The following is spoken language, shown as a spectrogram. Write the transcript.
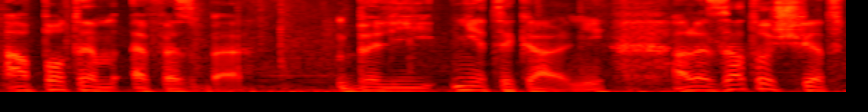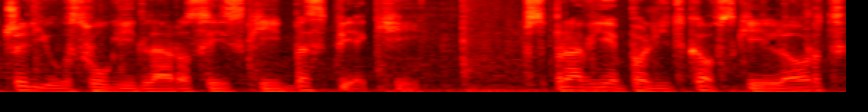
a potem FSB. Byli nietykalni, ale za to świadczyli usługi dla rosyjskiej bezpieki. W sprawie Politkowskiej Lord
